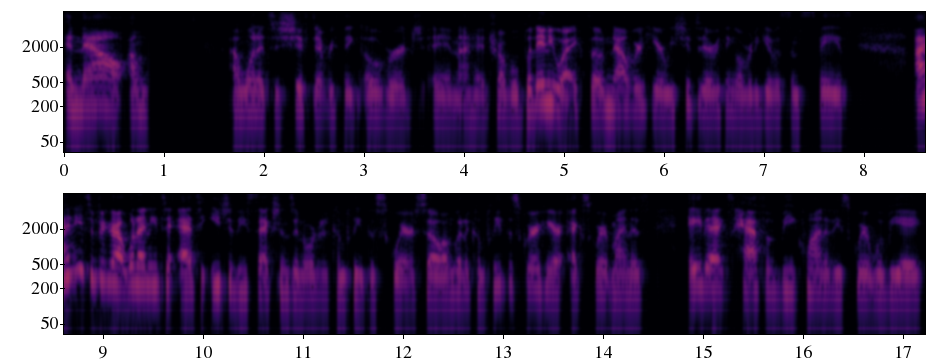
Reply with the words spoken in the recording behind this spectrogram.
And now I'm I wanted to shift everything over and I had trouble. But anyway, so now we're here. We shifted everything over to give us some space. I need to figure out what I need to add to each of these sections in order to complete the square. So I'm going to complete the square here. x squared minus 8x, half of b quantity squared would be a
